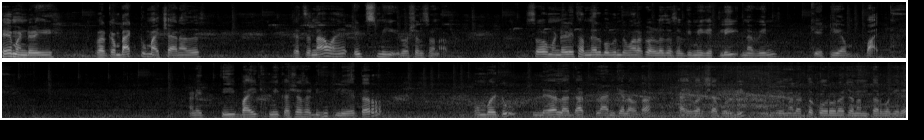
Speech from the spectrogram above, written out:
हे मंडळी welcome back to my channel त्याचं नाव आहे इट्स मी रोशन सोनार. सो मंडळी थंबनेल बघून तुम्हाला कळलंच असेल की मी घेतली नवीन के टी एम बाईक आणि ती बाईक मी कशासाठी घेतली आहे तर मुंबई टू लेह लडाख प्लॅन केला होता काही वर्षापूर्वी. म्हणजे मला वाटतं कोरोनाच्या नंतर वगैरे.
